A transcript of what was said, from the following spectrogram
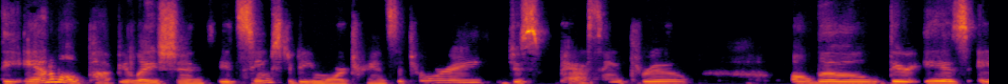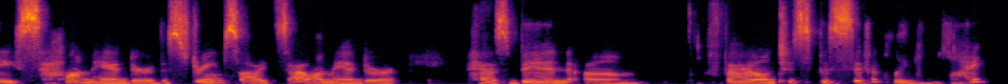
the animal population, it seems to be more transitory, just passing through. Although there is a salamander, the streamside salamander has been um, found to specifically like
